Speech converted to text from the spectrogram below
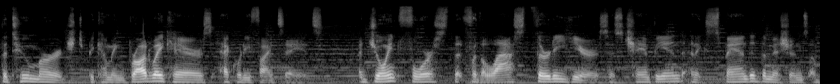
the two merged, becoming Broadway Cares Equity Fights AIDS, a joint force that for the last 30 years has championed and expanded the missions of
